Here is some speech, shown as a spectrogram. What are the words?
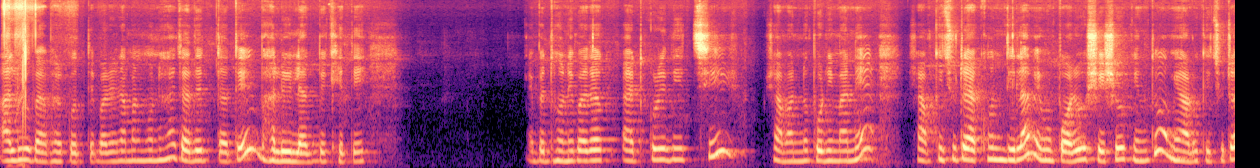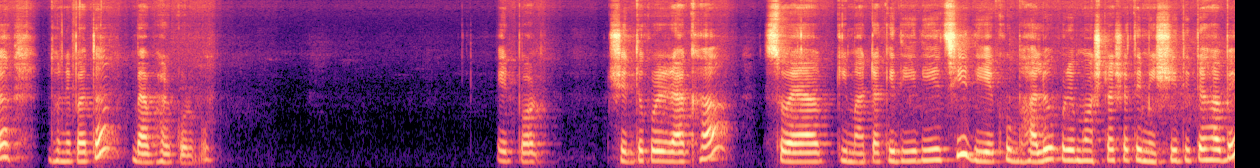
আলুও ব্যবহার করতে পারেন। আমার মনে হয় তাদের, তাতে ভালোই লাগবে খেতে। এবার ধনে পাতা অ্যাড করে দিচ্ছি সামান্য পরিমাণে। সব কিছুটা এখন দিলাম এবং পরেও শেষেও কিন্তু আমি আরও কিছুটা ধনে পাতা ব্যবহার করব। এরপর সেদ্ধ করে রাখা সয়া কিমাটাকে দিয়ে দিয়েছি। দিয়ে খুব ভালো করে মশলার সাথে মিশিয়ে দিতে হবে।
